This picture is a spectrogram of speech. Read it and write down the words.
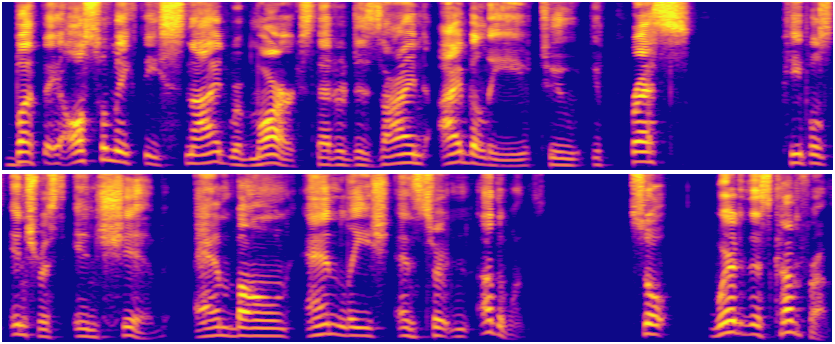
but they also make these snide remarks that are designed i believe to depress people's interest in shib and Bone and Leash and certain other ones. So where did this come from?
